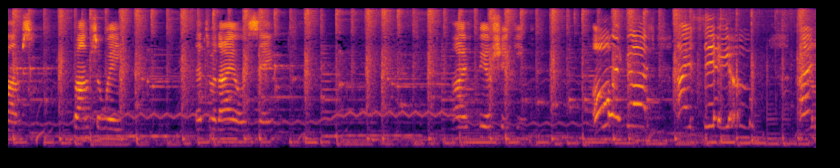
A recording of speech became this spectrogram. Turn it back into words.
bombs. Bombs away. That's what I always say. I feel shaking. Oh my gosh! I see you! I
